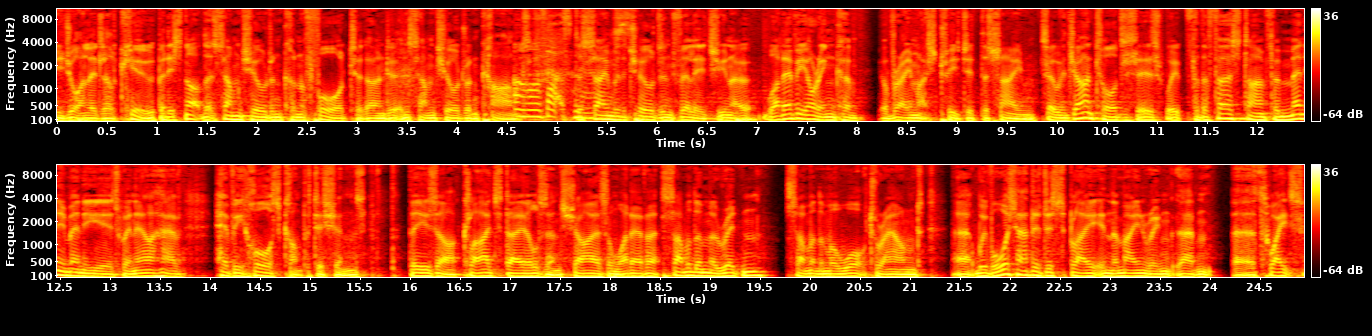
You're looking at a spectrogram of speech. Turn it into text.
you join a little queue, but it's not that some children can afford to go and do it and some children can't. Oh, that's the same with the children's village. You know, whatever your income, you're very much treated the same. So with giant tortoises, we, for the first time for many many years, we now have heavy horse competitions. These are Clydesdales and Shires and whatever. Some of them are ridden. Some of them are walked around. Uh, we've always had a display in the main ring. Um, uh, Thwaites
